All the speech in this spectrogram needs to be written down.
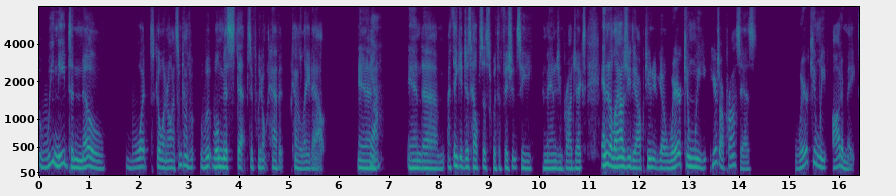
we need to know what's going on. Sometimes we- we'll miss steps if we don't have it kind of laid out. And yeah. And um, I think it just helps us with efficiency and managing projects, and it allows you the opportunity to go, where can we? Here's our process. Where can we automate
